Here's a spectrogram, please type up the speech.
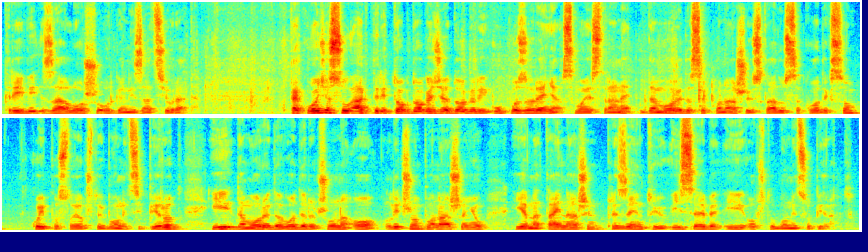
krivi za lošu organizaciju rada. Takođe su akteri tog događaja dobili upozorenja s moje strane da moraju da se ponašaju u skladu sa kodeksom koji postoje u opštoj bolnici Pirot i da moraju da vode računa o ličnom ponašanju jer na taj način prezentuju i sebe i opštu bolnicu Pirot.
